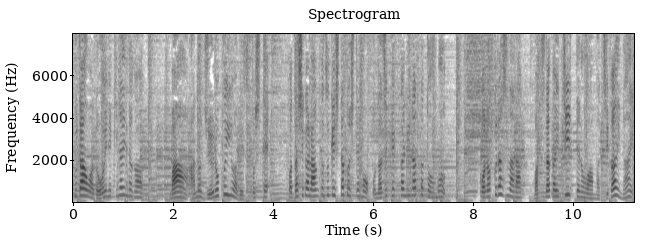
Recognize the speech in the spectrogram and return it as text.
普段は同意できないんだがまああの16位は別として私がランク付けしたとしても同じ結果になったと思う。このクラスなら松田が1位ってのは間違いない。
